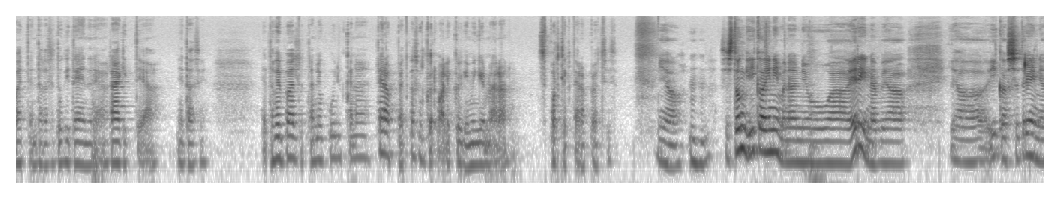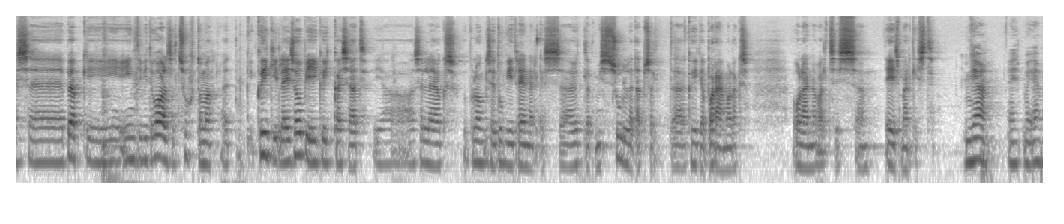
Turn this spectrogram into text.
võeti endale see tugiteener ja räägiti ja nii edasi. et noh, võib öelda, et ta on nagu niisugune terapeut ka sul kõrval ikkagi mingil määral, sportlik terapeut siis. Jaa mm, -hmm. sest ongi, iga inimene on ju äh, erinev ja ja igasse treenijasse peabki individuaalselt suhtuma, et kõigile ei sobi kõik asjad ja selle jaoks võib-olla ongi see tugitreener, kes äh, ütleb, mis sulle täpselt äh, kõige parem oleks, olenevalt siis eesmärgist. jaa, jah,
